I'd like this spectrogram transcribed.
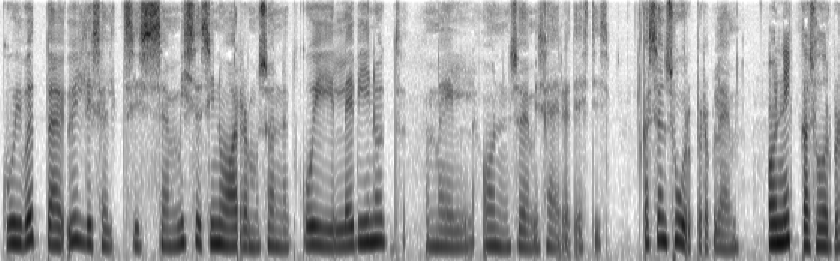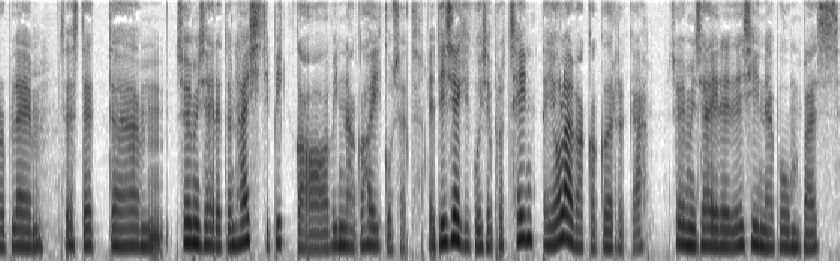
kui võtta üldiselt, siis mis see sinu arvamus on, et kui levinud meil on söömishäired Eestis? kas see on suur probleem? on ikka suur probleem, sest et äh, söömishäired on hästi pika vinnaga haigused, et isegi kui see protsent ei ole väga kõrge, söömishäireid esineb umbes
